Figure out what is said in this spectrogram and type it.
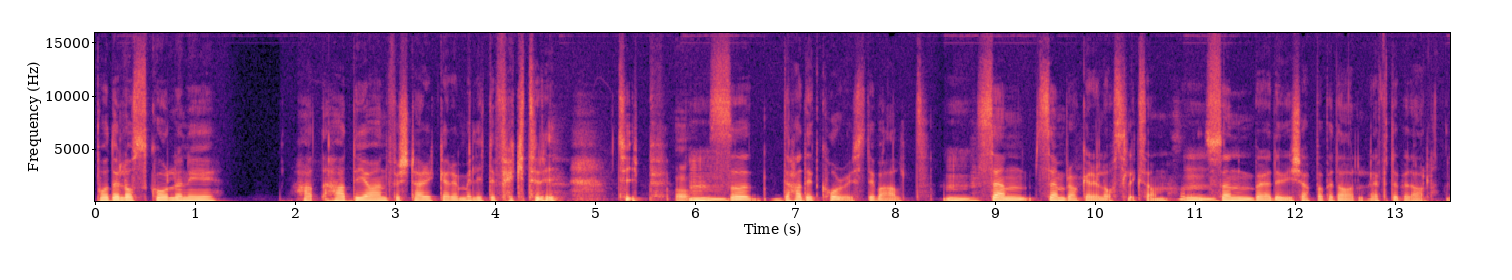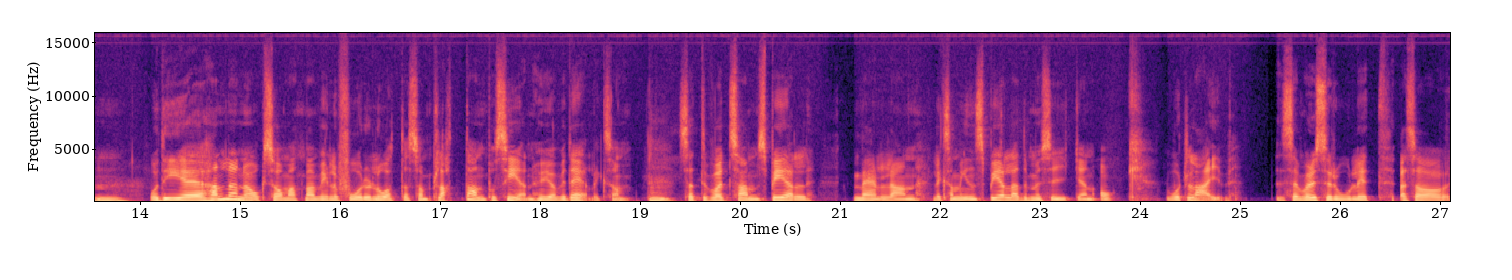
på The Lost Colony hade jag en förstärkare med lite effekter i. Typ. Mm. Så det hade ett chorus, det var allt. Mm. Sen, sen brakade det loss liksom. Mm. Sen började vi köpa pedal efter pedal. Mm. Och det handlar nog också om att man ville få det att låta som plattan på scen. Hur gör vi det liksom? Mm. Så att det var ett samspel mellan liksom inspelade musiken och vårt live. Sen var det så roligt, alltså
